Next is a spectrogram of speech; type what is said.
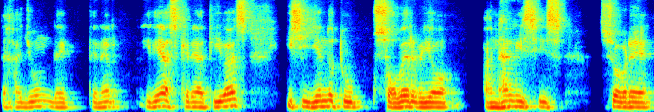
de de tener ideas creativas y siguiendo tu soberbio análisis sobre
